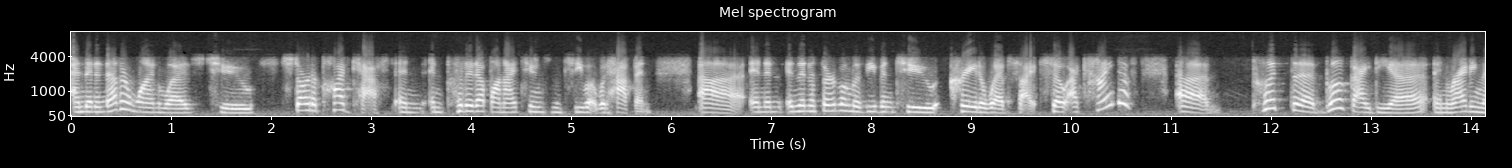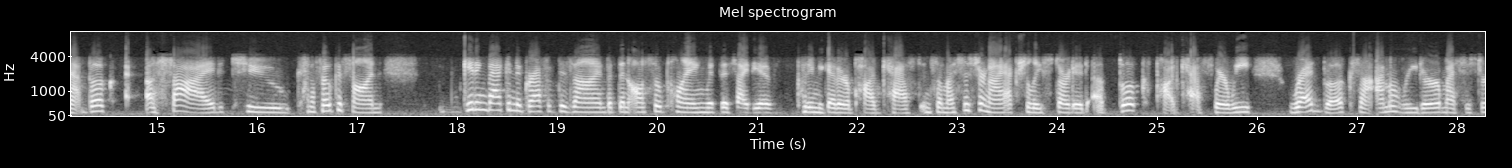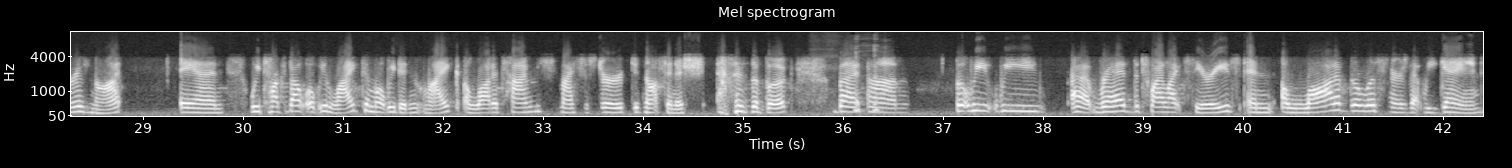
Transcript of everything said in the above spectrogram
And then another one was to start a podcast and, and put it up on iTunes and see what would happen. Uh, and, then, and then a third one was even to create a website. So I kind of uh, put the book idea and writing that book aside to kind of focus on getting back into graphic design, but then also playing with this idea of putting together a podcast. And so my sister and I actually started a book podcast where we read books. I'm a reader, my sister is not. And we talked about what we liked and what we didn't like. A lot of times my sister did not finish the book, but um, but we we uh, read the Twilight series, and a lot of the listeners that we gained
